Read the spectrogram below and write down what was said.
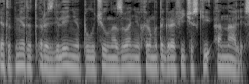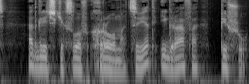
Этот метод разделения получил название хроматографический анализ от греческих слов «хрома» – цвет и графа «пишу».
